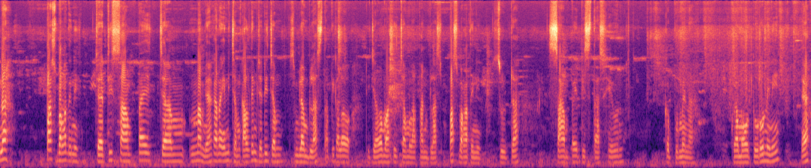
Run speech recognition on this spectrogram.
nah pas banget ini. Jadi sampai jam 6 ya karena ini jam Kaltim jadi jam 19 tapi kalau di Jawa masih jam 18 pas banget ini. Sudah sampai di stasiun Kebumen. Nah gua mau turun ini ya.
